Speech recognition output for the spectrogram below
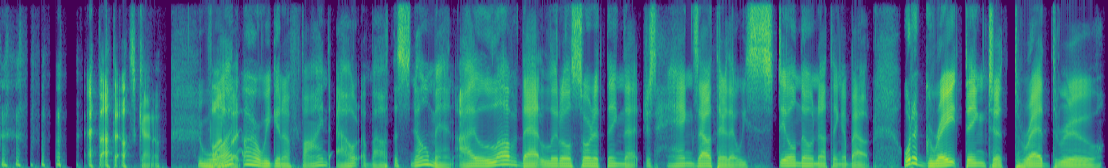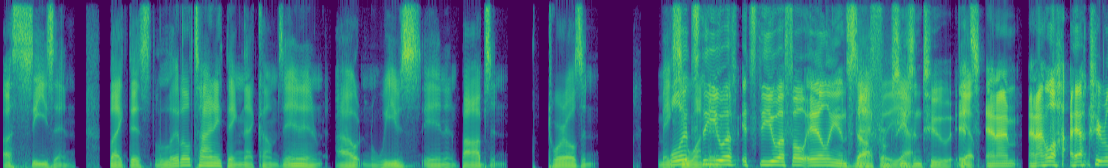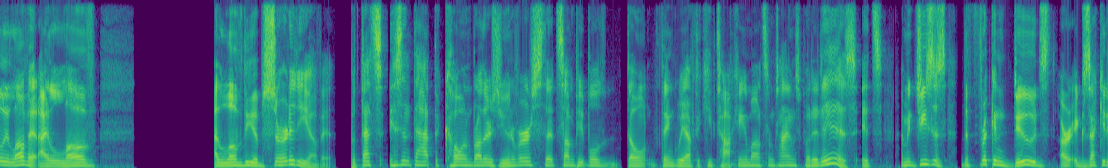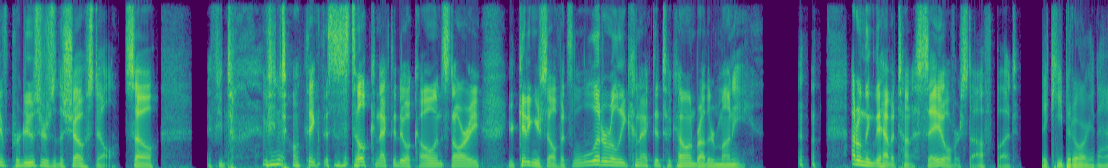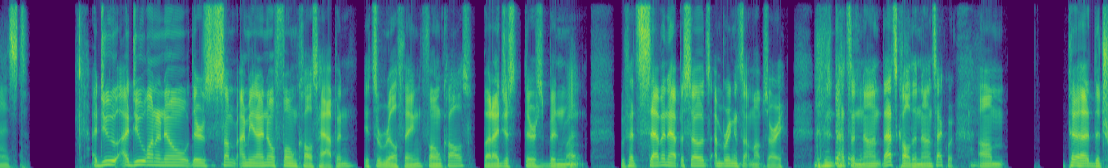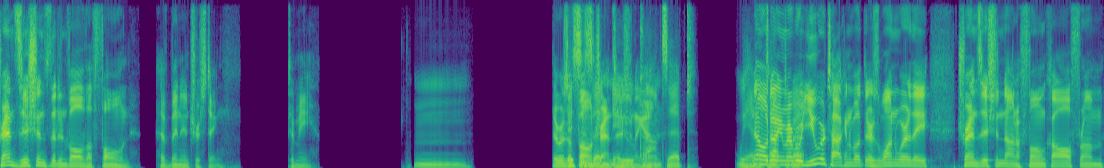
I thought that was kind of what but- are we gonna find out about the snowman? I love that little sort of thing that just hangs out there that we still know nothing about. What a great thing to thread through a season. Like this little tiny thing that comes in and out and weaves in and bobs and twirls and makes well. It's wonder. the UF, it's the UFO alien stuff from Exactly, yeah. season two. It's and I'm and I lo- I actually really love it. I love I love the absurdity of it. But that's isn't that the Coen brothers universe that some people don't think we have to keep talking about sometimes, but it is. It's I mean Jesus, the freaking dudes are executive producers of the show still. So if you don't, if you don't think this is still connected to a Coen story, you're kidding yourself. It's literally connected to Coen brother money. I don't think they have a ton of say over stuff, but they keep it organized. I do I do want to know there's some I mean I know phone calls happen. It's a real thing, phone calls, but I just there's been What? we've had 7 episodes. I'm bringing something up, sorry. that's a non that's called a non sequitur. Um the the transitions that involve a phone have been interesting to me. Hmm. There was this a phone is a transition new again. concept. We No, don't you remember about. you were talking about? There's one where they transitioned on a phone call from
